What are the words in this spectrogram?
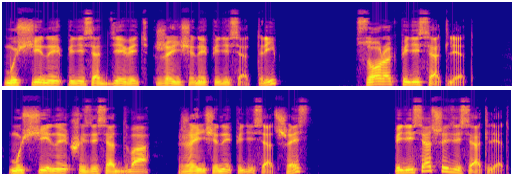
мужчины 59, женщины 53, 40-50 лет, мужчины 62, женщины 56, 50-60 лет,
